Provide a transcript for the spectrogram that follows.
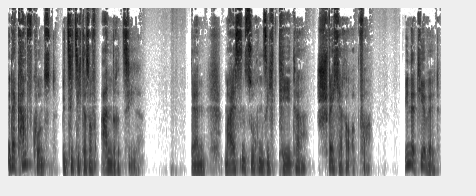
In der Kampfkunst bezieht sich das auf andere Ziele. Denn meistens suchen sich Täter schwächere Opfer. Wie in der Tierwelt.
